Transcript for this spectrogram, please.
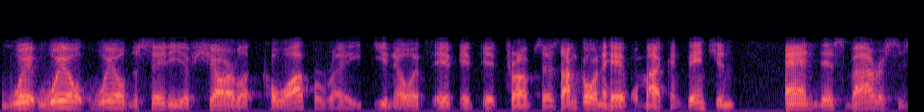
Will, will will the city of Charlotte cooperate? You know, if if if, if Trump says I'm going ahead with my convention, and this virus is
